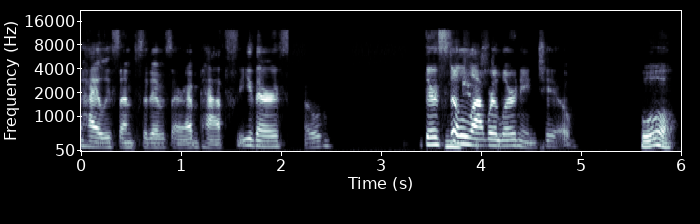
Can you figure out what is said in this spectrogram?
highly sensitives are empaths either. So there's still a lot we're learning too. Cool.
